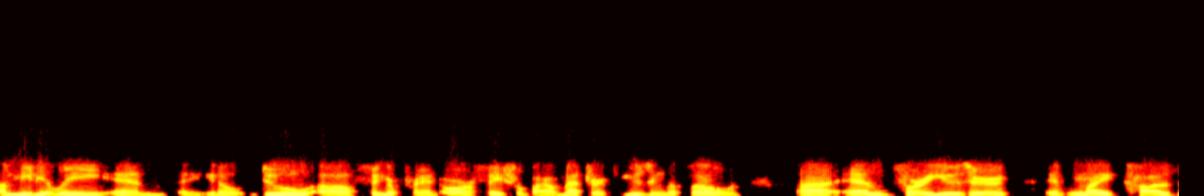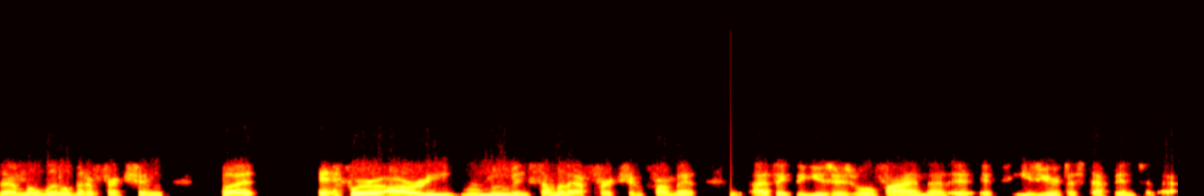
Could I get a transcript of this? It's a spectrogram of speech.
immediately and you know do a fingerprint or a facial biometric using the phone. Uh, and for a user, it might cause them a little bit of friction, but if we're already removing some of that friction from it, I think the users will find that it, it's easier to step into that.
